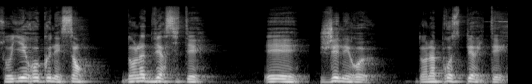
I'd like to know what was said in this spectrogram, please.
Soyez reconnaissant dans l'adversité et généreux dans la prospérité.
